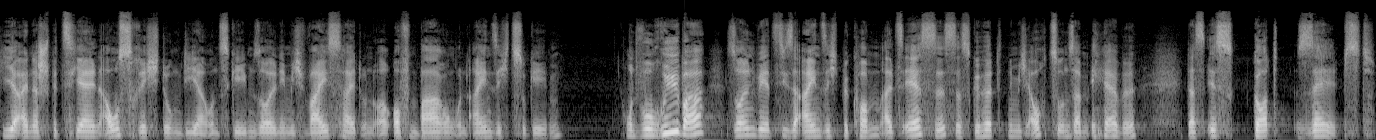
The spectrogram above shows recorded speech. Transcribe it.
hier einer speziellen Ausrichtung, die er uns geben soll, nämlich Weisheit und Offenbarung und Einsicht zu geben. Und worüber sollen wir jetzt diese Einsicht bekommen? Als erstes, das gehört nämlich auch zu unserem Erbe, das ist Gott selbst.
